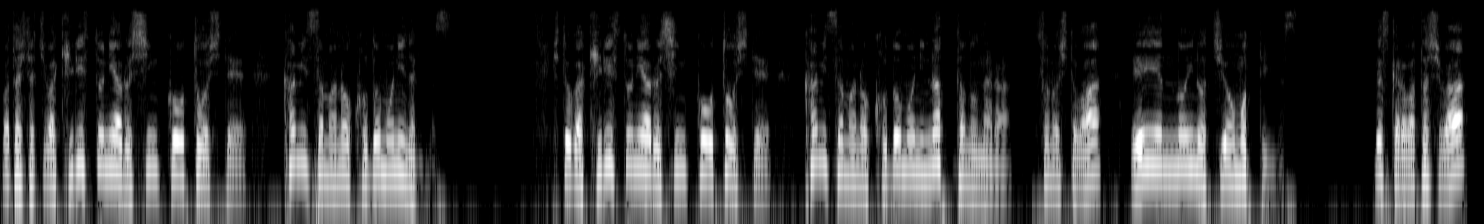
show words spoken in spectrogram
私たちはキリストにある信仰を通して神様の子供になります。人がキリストにある信仰を通して神様の子供になったのなら、その人は永遠の命を持っています。ですから私は、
